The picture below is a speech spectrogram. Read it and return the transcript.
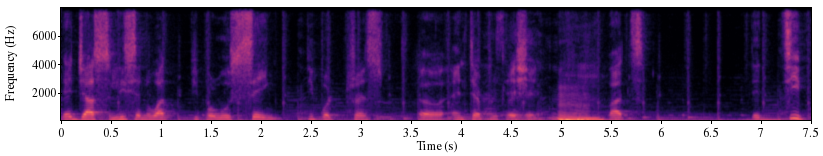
They just listen what people were saying, people trans uh, interpretation. But the deep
